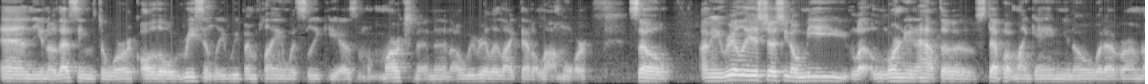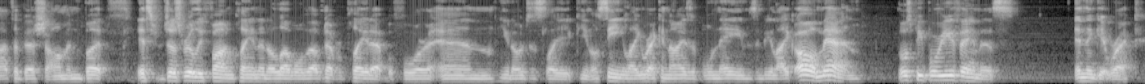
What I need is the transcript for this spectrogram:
and you know that seems to work. Although recently we've been playing with Sleeky as a marksman, and uh, we really like that a lot more. So I mean, really, it's just you know me learning to have to step up my game. You know, whatever. I'm not the best shaman, but it's just really fun playing at a level that I've never played at before, and you know, just like you know, seeing like recognizable names and be like, oh man, those people were you famous, and then get wrecked.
